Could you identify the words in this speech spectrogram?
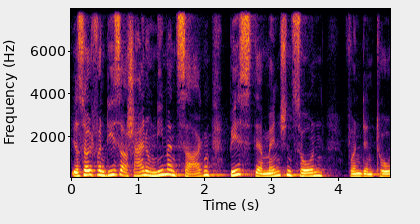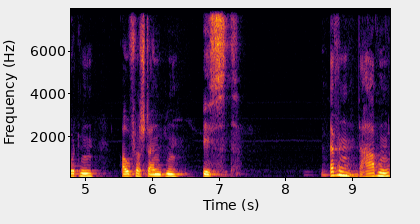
ihr sollt von dieser Erscheinung niemand sagen, bis der Menschensohn von den Toten auferstanden ist. Da haben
